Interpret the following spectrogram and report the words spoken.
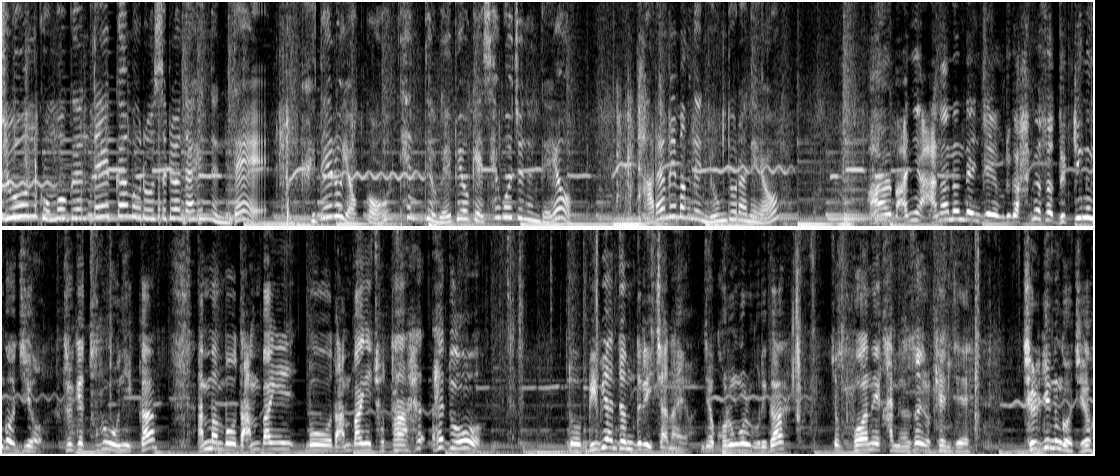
주온 고목은 땔감으로 쓰려나 했는데 그대로 엮어 텐트 외벽에 세워주는데요. 바람을 막는 용도라네요. 아 많이 안 하는데 이제 우리가 하면서 느끼는 거지요. 그렇게 들어오니까 암만 뭐 난방이 뭐 난방이 좋다 해- 해도 또 미비한 점들이 있잖아요. 이제 그런 걸 우리가 좀 보완해 가면서 이렇게 이제 즐기는 거지요.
